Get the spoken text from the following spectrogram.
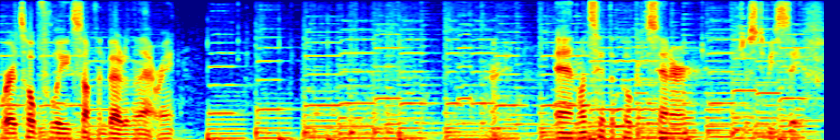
where it's hopefully something better than that, right? And let's hit the Poke Center, just to be safe.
